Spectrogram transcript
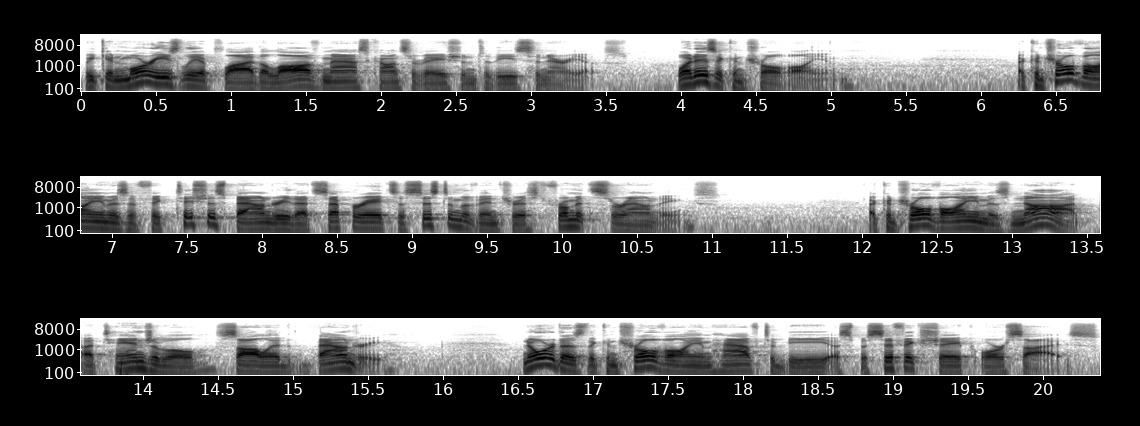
we can more easily apply the law of mass conservation to these scenarios. What is a control volume? A control volume is a fictitious boundary that separates a system of interest from its surroundings. A control volume is not a tangible, solid boundary, nor does the control volume have to be a specific shape or size.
